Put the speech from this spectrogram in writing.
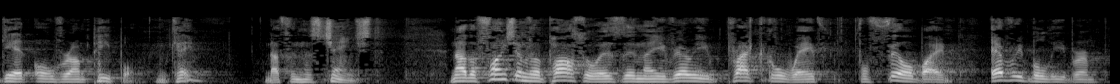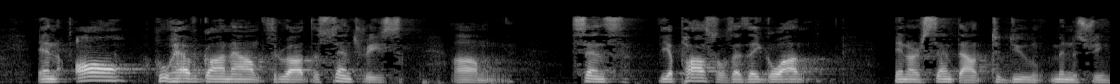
get over on people. Okay? Nothing has changed. Now, the function of an apostle is in a very practical way fulfilled by every believer and all who have gone out throughout the centuries um, since the apostles, as they go out and are sent out to do ministry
